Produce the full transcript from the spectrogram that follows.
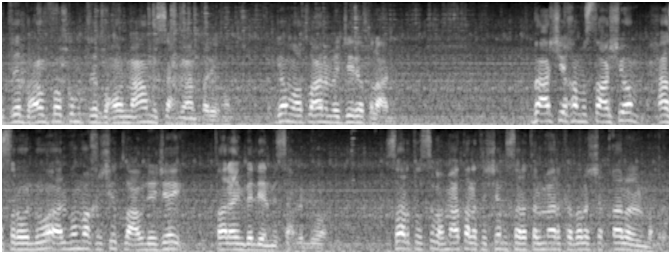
وتذبحون فوقكم وتذبحون معاهم وينسحبوا عن طريقهم. قاموا طلعنا من نيجيريا طلعنا بعد شي 15 يوم حاصروا اللواء المهم آخر شيء طلعوا اللي جاي طالعين بالليل من سحب اللواء. صارت الصبح مع طلعت الشمس صارت المعركة ظلت شغاله للمغرب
